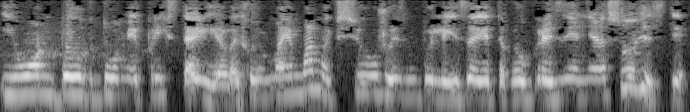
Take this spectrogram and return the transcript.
И он был в доме престарелых. И у моей мамы всю жизнь были из-за этого угрызения совести.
